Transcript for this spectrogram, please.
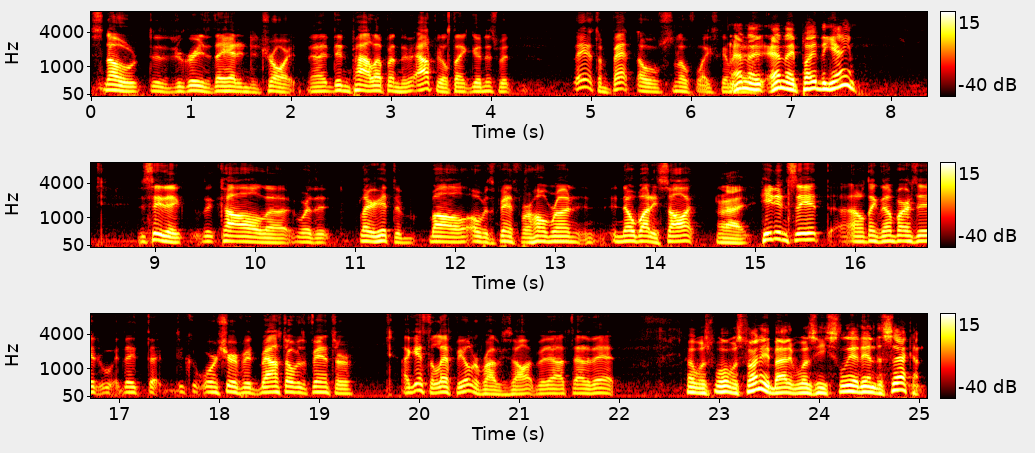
snow to the degree that they had in Detroit. Now, it didn't pile up in the outfield, thank goodness, but they had some bat old snowflakes coming. and they and they played the game. You see the the call uh, where the player hit the ball over the fence for a home run and, and nobody saw it. Right. He didn't see it. I don't think the umpires did. They, they weren't sure if it bounced over the fence or. I guess the left fielder probably saw it, but outside of that, What was what was funny about it was he slid into second.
